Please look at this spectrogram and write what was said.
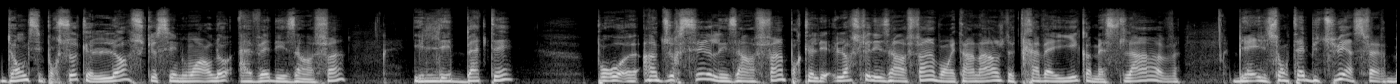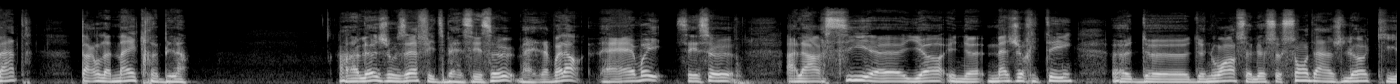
Donc, c'est pour ça que lorsque ces Noirs-là avaient des enfants, ils les battaient pour euh, endurcir les enfants, pour que lorsque les enfants vont être en âge de travailler comme esclaves, bien, ils sont habitués à se faire battre par le maître blanc. Alors là, Joseph, il dit, ben c'est sûr, ben voilà, ben oui, c'est sûr. Alors, si euh, il y a une majorité euh, de, Noirs, ce, ce sondage-là qui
